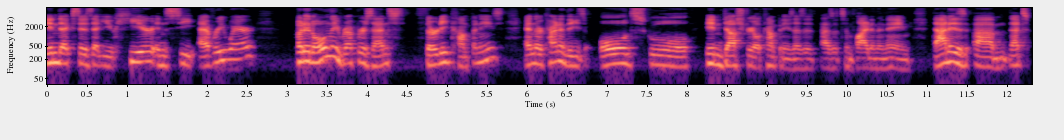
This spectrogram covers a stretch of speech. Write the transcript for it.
indexes that you hear and see everywhere but it only represents 30 companies and they're kind of these old school industrial companies as it as it's implied in the name. That is um, that's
